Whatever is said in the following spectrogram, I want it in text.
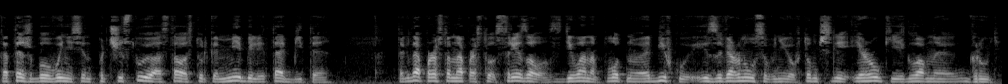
Коттедж был вынесен подчистую, осталась только мебель и та битая. Тогда просто-напросто срезал с дивана плотную обивку и завернулся в нее, в том числе и руки, и, главное, грудь.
